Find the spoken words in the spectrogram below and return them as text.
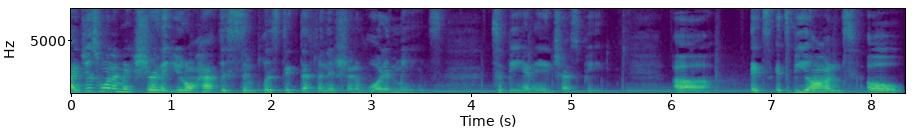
I just want to make sure that you don't have this simplistic definition of what it means to be an HSP. Uh, it's it's beyond oh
